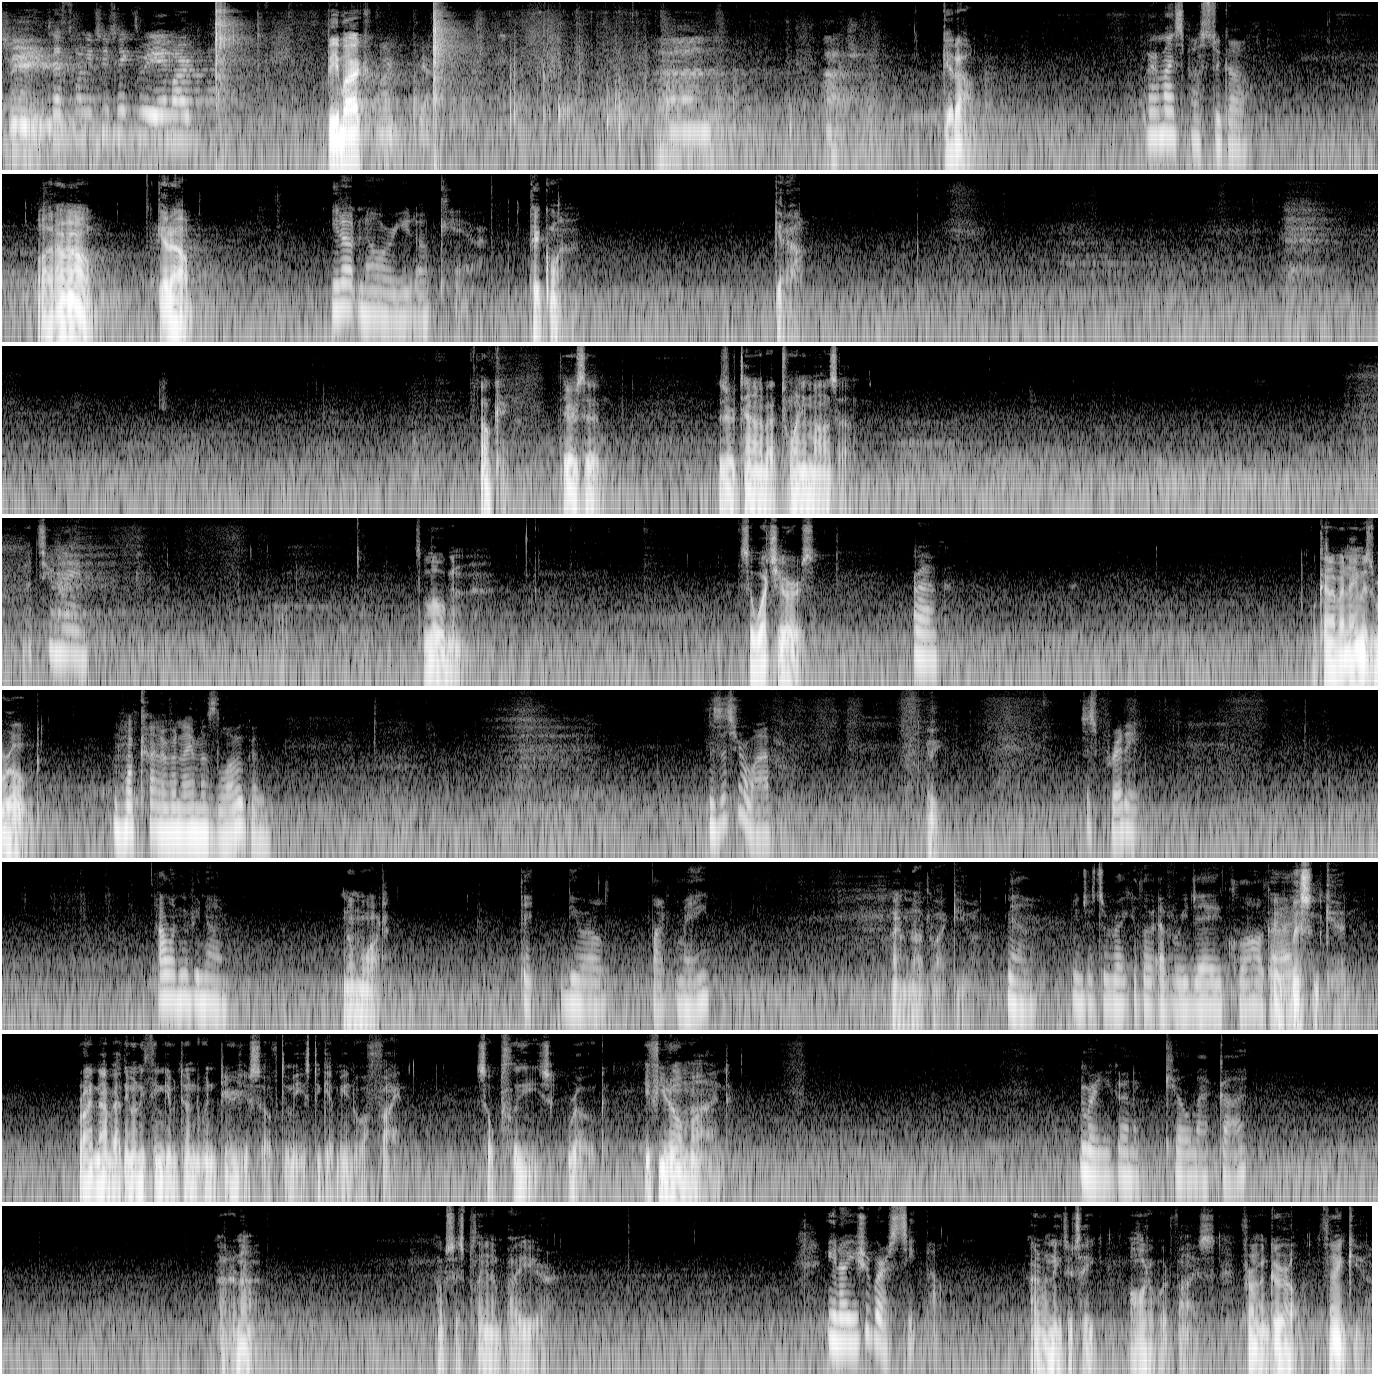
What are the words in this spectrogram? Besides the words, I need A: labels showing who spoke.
A: Speed.
B: Test 22, take three, A mark.
C: B mark?
A: Yeah.
D: And action.
C: Get out.
B: Where am I supposed to go?
C: Well, I don't know. Get out.
B: You don't know or you don't care.
C: Pick one. Get out. Okay. There's a there's a town about 20 miles up.
B: What's your name?
C: It's Logan. So what's yours?
B: Rogue.
C: What kind of a name is Rogue?
B: What kind of a name is Logan? Is this your wife?
C: Hey,
B: She's pretty. How long have you known?
C: known what?
B: That you're like me?
C: I'm not like you.
B: Yeah. You're just a regular, everyday claw guy.
C: Hey, listen, kid. Right now, about the only thing you've done to endear yourself to me is to get me into a fight. So please, Rogue, if you don't mind,
B: Were you gonna kill that guy?
C: I don't know. I was just playing it by ear.
B: You know, you should wear a seatbelt.
C: I don't need to take auto advice from a girl. Thank you.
